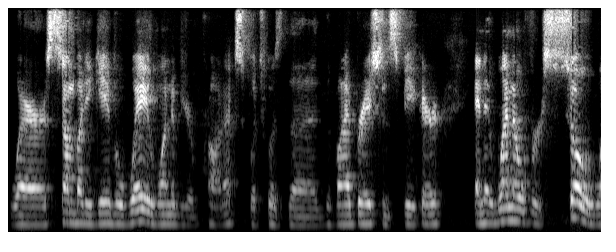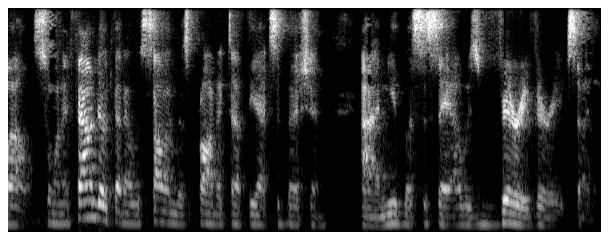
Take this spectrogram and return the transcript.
where somebody gave away one of your products, which was the, the vibration speaker, and it went over so well. So when I found out that I was selling this product at the exhibition, uh, needless to say, I was very, very excited.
